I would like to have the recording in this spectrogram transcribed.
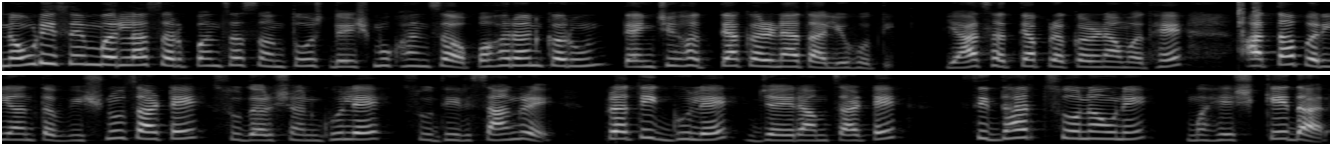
नऊ डिसेंबरला सरपंच संतोष देशमुखांचं अपहरण करून त्यांची हत्या करण्यात आली होती. याच हत्या प्रकरणामध्ये आतापर्यंत विष्णू चाटे सुदर्शन घुले सुधीर सांगळे प्रतीक घुले जयराम चाटे सिद्धार्थ सोनवणे महेश केदार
